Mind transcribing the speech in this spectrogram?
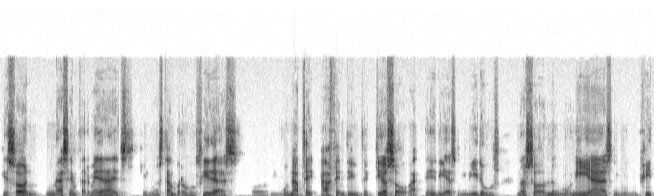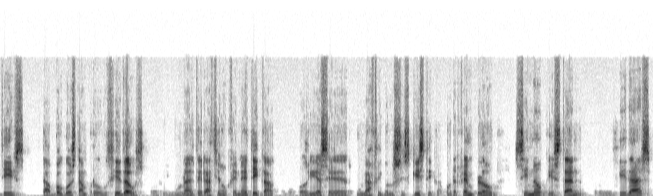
que son unas enfermedades que no están producidas por ningún agente infeccioso, bacterias ni virus, no son neumonías ni meningitis, tampoco están producidos por ninguna alteración genética, como podría ser una fibrosis quística, por ejemplo, sino que están producidas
